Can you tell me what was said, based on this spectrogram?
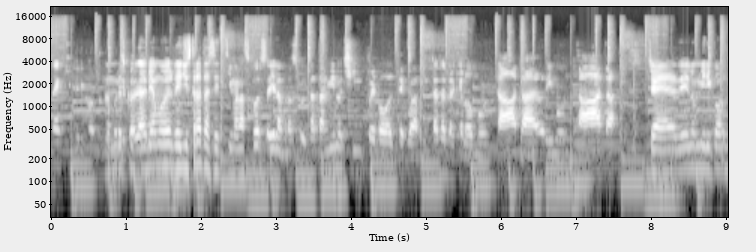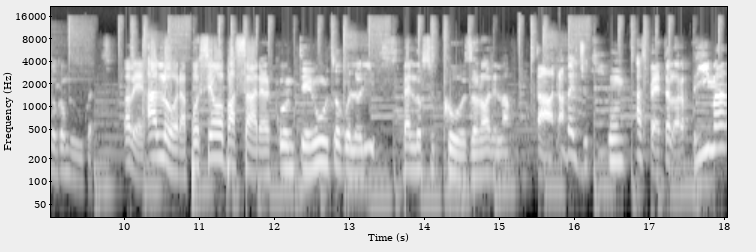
Neanche io mi ricordo. Non mi ricordo. L'abbiamo registrata settimana scorsa, io l'avrò ascoltata almeno 5 volte quella puntata perché l'ho montata, rimontata, cioè non mi ricordo comunque. Va bene, allora possiamo passare al contenuto, quello lì bello succoso, no, della puntata. Un bel giochino. Un- Aspetta, allora, prima,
